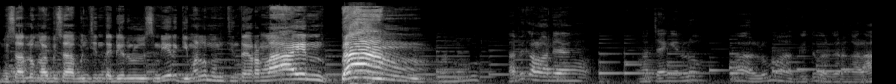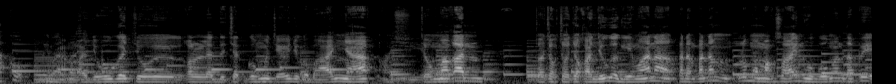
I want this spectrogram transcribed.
Di saat lo nggak bisa mencintai diri lo sendiri, gimana lo mau mencintai orang lain? Bang! Tapi kalau ada yang ngecengin lu, ah lu mah gitu gara-gara nggak laku gimana Enggak Mas? juga cuy, kalau lihat di chat gue mah cewek juga banyak. Cuma kan cocok-cocokan juga gimana. Kadang-kadang lu mau maksain hubungan tapi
